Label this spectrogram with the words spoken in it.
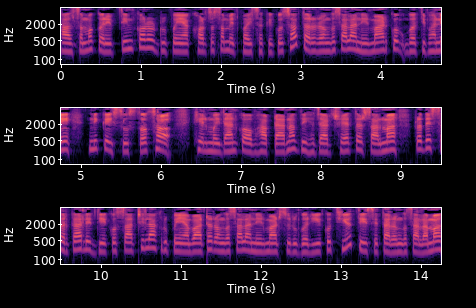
हालसम्म करिब तीन करोड़ रूपियाँ खर्च समेत भइसकेको छ तर रंगशाला निर्माणको गति भने निकै सुस्त छ। खेल मैदानको अभाव टार्न दुई हजार छयत्तर सालमा प्रदेश सरकारले दिएको साठी लाख रूपियाँबाट रंगशाला निर्माण शुरू गरिएको थियो। त्यस यता रंगशालामा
